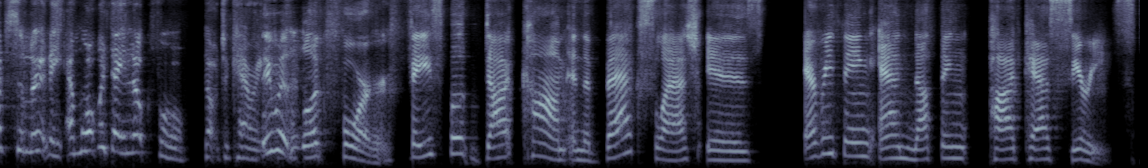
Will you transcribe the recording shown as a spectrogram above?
absolutely. And what would they look for, Dr. Cari? They would look for facebook.com and the backslash is everything and nothing podcast series.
